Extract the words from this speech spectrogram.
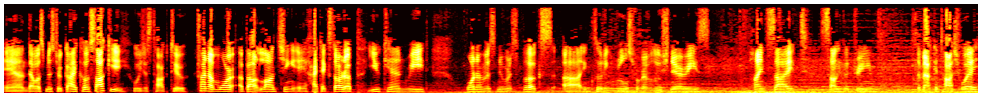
And that was Mr. Guy Kawasaki who we just talked to. To find out more about launching a high-tech startup, you can read one of his numerous books, uh, including Rules for Revolutionaries, Hindsight, Selling the Dream, The Macintosh Way,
